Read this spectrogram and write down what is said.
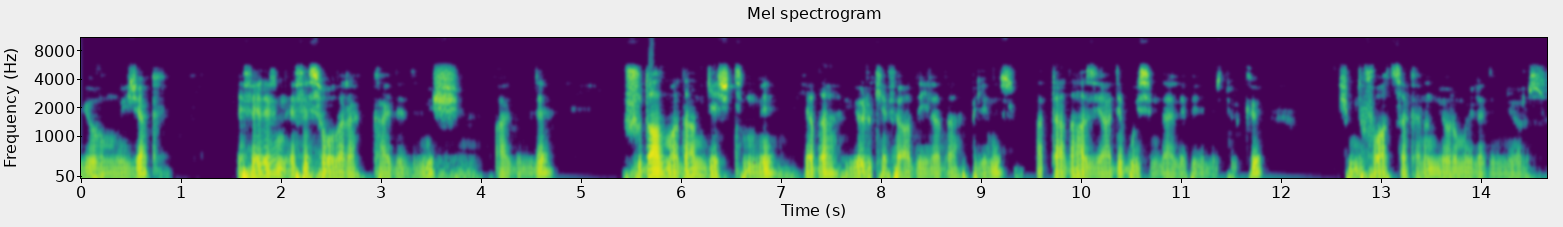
yorumlayacak. Efelerin Efesi olarak kaydedilmiş albümde. Şu dalmadan geçtin mi ya da Yörük Efe adıyla da bilinir. Hatta daha ziyade bu isimlerle bilinir türkü. Şimdi Fuat Sakan'ın yorumuyla dinliyoruz.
